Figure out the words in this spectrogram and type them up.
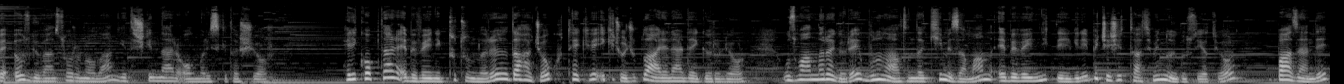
ve özgüven sorunu olan yetişkinler olma riski taşıyor. Helikopter ebeveynlik tutumları daha çok tek ve iki çocuklu ailelerde görülüyor. Uzmanlara göre bunun altında kimi zaman ebeveynlikle ilgili bir çeşit tatmin duygusu yatıyor, bazen de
